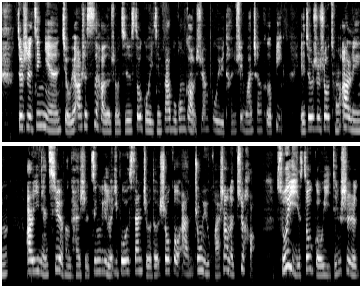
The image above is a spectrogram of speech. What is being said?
就是今年九月二十四号的时候，其实搜狗已经发布公告宣布与腾讯完成合并，也就是说从二零二一年七月份开始，经历了一波三折的收购案，终于划上了句号，所以搜狗已经是。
